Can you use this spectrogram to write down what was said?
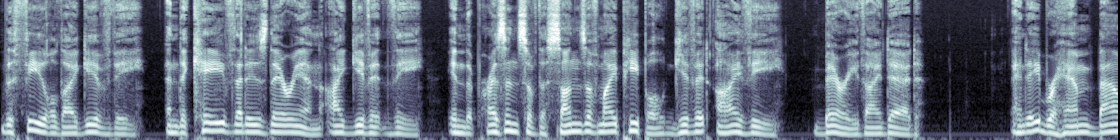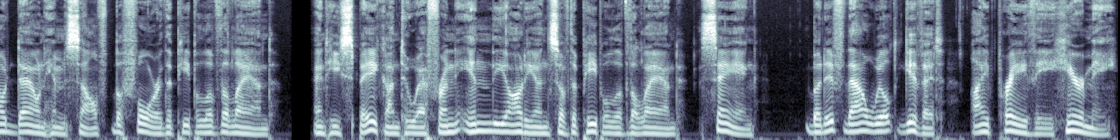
The field I give thee, and the cave that is therein I give it thee. In the presence of the sons of my people give it I thee. Bury thy dead. And Abraham bowed down himself before the people of the land. And he spake unto Ephron in the audience of the people of the land, saying, But if thou wilt give it, I pray thee, hear me.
